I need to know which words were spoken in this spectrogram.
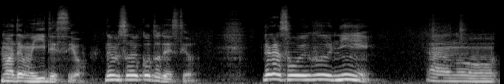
まあでもいいですよ。でもそういうことですよ。だからそういうふうにあの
